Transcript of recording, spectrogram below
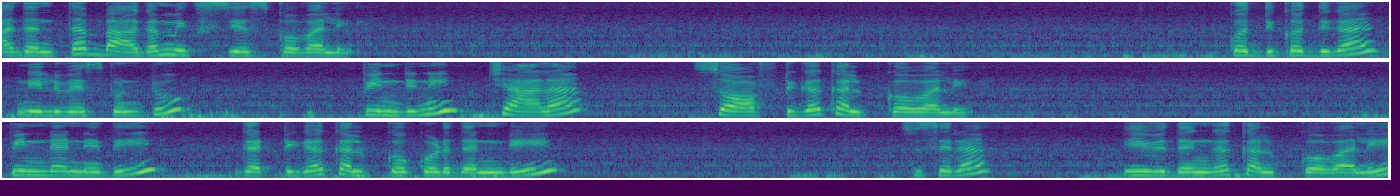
అదంతా బాగా మిక్స్ చేసుకోవాలి. కొద్ది కొద్దిగా నీళ్ళు వేసుకుంటూ పిండిని చాలా సాఫ్ట్గా కలుపుకోవాలి. పిండి అనేది గట్టిగా కలుపుకోకూడదండి. చూసారా? ఈ విధంగా కలుపుకోవాలి.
